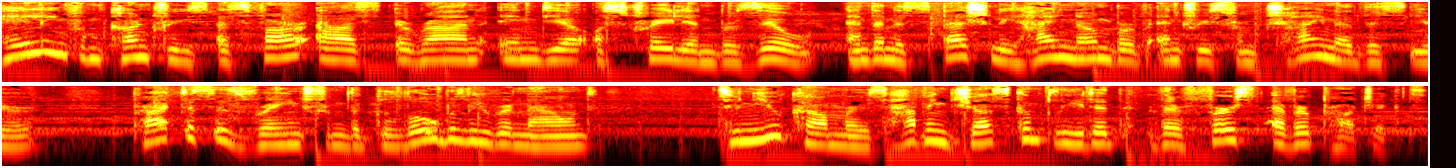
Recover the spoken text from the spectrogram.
Hailing from countries as far as Iran, India, Australia, and Brazil, and an especially high number of entries from China this year, practices range from the globally renowned to newcomers having just completed their first ever project.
